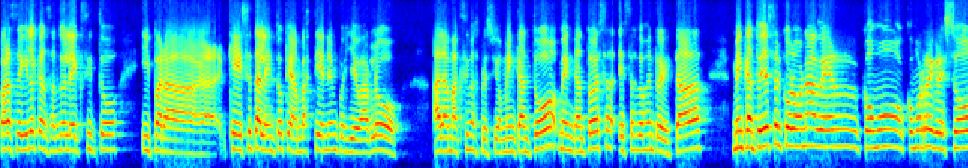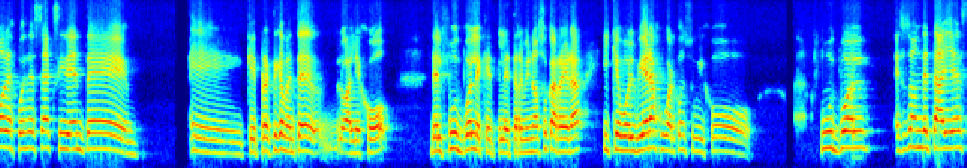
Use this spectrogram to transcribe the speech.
para seguir alcanzando el éxito y para que ese talento que ambas tienen, pues llevarlo a la máxima expresión. Me encantó, me encantó esa, esas dos entrevistadas. Me encantó Yacer Corona ver cómo, cómo regresó después de ese accidente eh, que prácticamente lo alejó del fútbol, que le terminó su carrera y que volviera a jugar con su hijo fútbol. Esos son detalles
